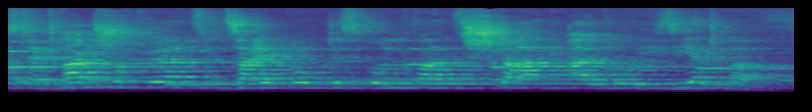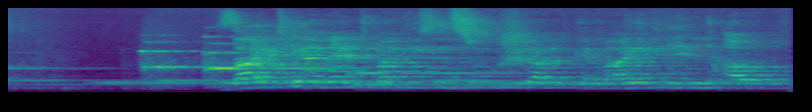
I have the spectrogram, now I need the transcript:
dass der Tramchauffeur zum Zeitpunkt des Unfalls stark alkoholisiert war. Seither nennt man diesen Zustand gemeinhin auch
